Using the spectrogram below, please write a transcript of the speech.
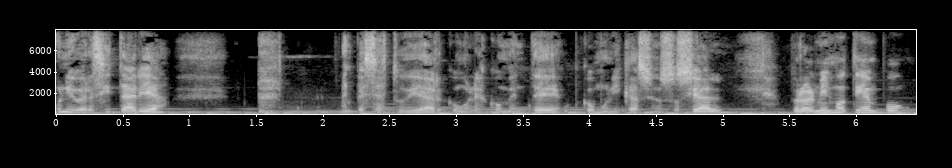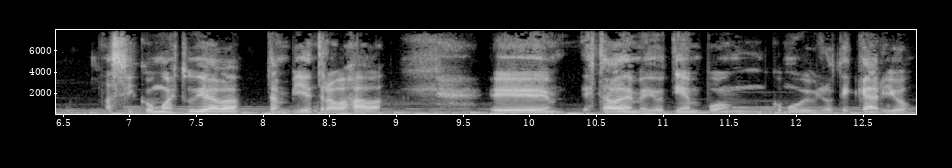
universitaria, empecé a estudiar, como les comenté, comunicación social, pero al mismo tiempo, así como estudiaba, también trabajaba. Eh, estaba de medio tiempo como bibliotecario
